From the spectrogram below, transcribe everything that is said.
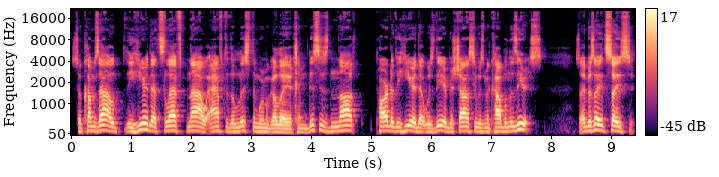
so comes out the here that's left now after the listim were Megaleichem, this is not part of the here that was there, Bishasi was Mekabal Naziris. So Ibazai it's Saiser.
